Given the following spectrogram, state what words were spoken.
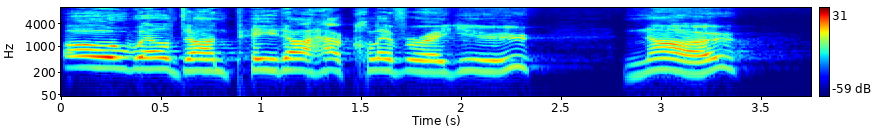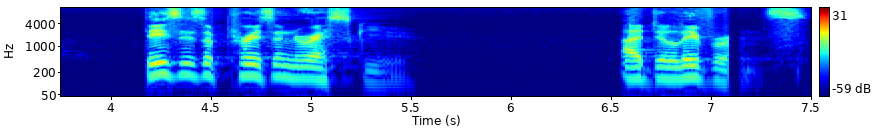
Oh, well done, Peter. How clever are you? No, this is a prison rescue, a deliverance.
